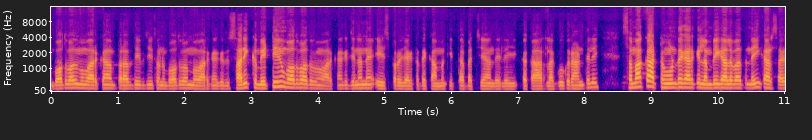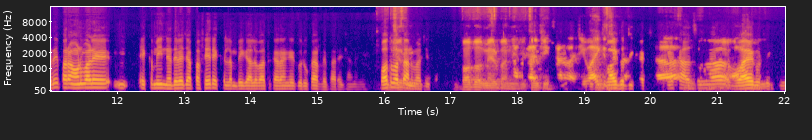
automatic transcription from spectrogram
ਬਹੁਤ-ਬਹੁਤ ਮੁਬਾਰਕਾਂ ਪ੍ਰਭਦੀਪ ਜੀ ਤੁਹਾਨੂੰ ਬਹੁਤ-ਬਹੁਤ ਮੁਬਾਰਕਾਂ ਕਿ ਸਾਰੀ ਕਮੇਟੀ ਨੂੰ ਬਹੁਤ-ਬਹੁਤ ਮੁਬਾਰਕਾਂ ਕਿ ਜਿਨ੍ਹਾਂ ਨੇ ਇਸ ਪ੍ਰੋਜੈਕਟ ਤੇ ਕੰਮ ਕੀਤਾ ਬੱਚਿਆਂ ਦੇ ਲਈ ਕਕਾਰ ਲਾਗੂ ਕਰਾਉਣ ਦੇ ਲਈ ਸਮਾਂ ਘੱਟ ਹੋਣ ਦੇ ਕਰਕੇ ਲੰਬੀ ਗੱਲਬਾਤ ਨਹੀਂ ਕਰ ਸਕਦੇ ਪਰ ਆਉਣ ਵਾਲੇ ਇੱਕ ਮਹੀਨੇ ਦੇ ਵਿੱਚ ਆਪਾਂ ਫਿਰ ਇੱਕ ਲੰਬੀ ਗੱਲਬਾਤ ਕਰਾਂਗੇ ਗੁਰੂ ਘਰ ਦੇ ਬਾਰੇ ਜਾਣਾਂਗੇ ਬਹੁਤ-ਬਹੁਤ। ਧੰਨਵਾਦ ਜੀ ਬਹੁਤ ਬਹੁਤ ਮਿਹਰਬਾਨੀ ਜੀ ਧੰਨਵਾਦ ਥੈਂਕ ਜੀ ਯੂ ਧੰਨਵਾਦ ਜੀ ਵਾਹਿਗੁਰੂ ਜੀ ਕਾ ਖਾਲਸਾ ਵਾਹਿਗੁਰੂ ਜੀ।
